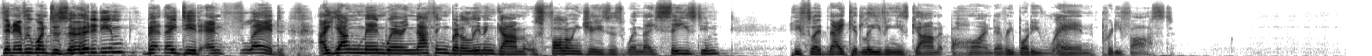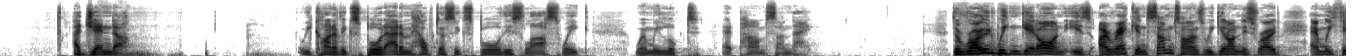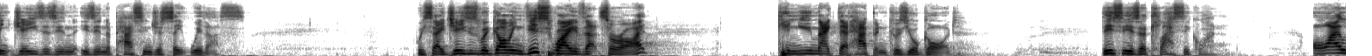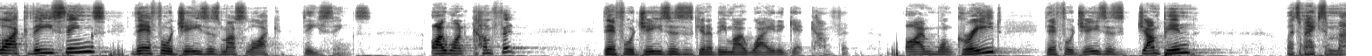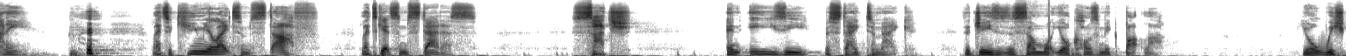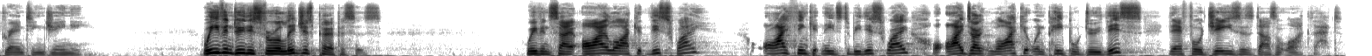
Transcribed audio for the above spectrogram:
Then everyone deserted him, bet they did, and fled. A young man wearing nothing but a linen garment was following Jesus. When they seized him, he fled naked, leaving his garment behind. Everybody ran pretty fast. Agenda. We kind of explored, Adam helped us explore this last week when we looked at Palm Sunday. The road we can get on is, I reckon, sometimes we get on this road and we think Jesus is in the passenger seat with us. We say, Jesus, we're going this way if that's all right. Can you make that happen because you're God? This is a classic one. I like these things, therefore Jesus must like these things. I want comfort, therefore Jesus is going to be my way to get comfort. I want greed, therefore Jesus, jump in, let's make some money. let's accumulate some stuff. Let's get some status. Such an easy mistake to make that Jesus is somewhat your cosmic butler, your wish granting genie. We even do this for religious purposes. We even say, I like it this way, I think it needs to be this way, or I don't like it when people do this, therefore Jesus doesn't like that.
